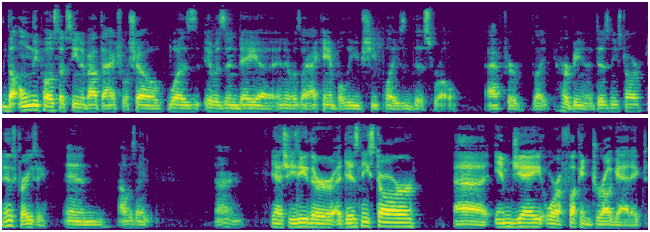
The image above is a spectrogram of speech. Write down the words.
the only post I've seen about the actual show was it was Zendaya and it was like I can't believe she plays this role after like her being a Disney star it's crazy. and I was like, all right, Yeah, she's either a Disney star, uh, MJ, or a fucking drug addict.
